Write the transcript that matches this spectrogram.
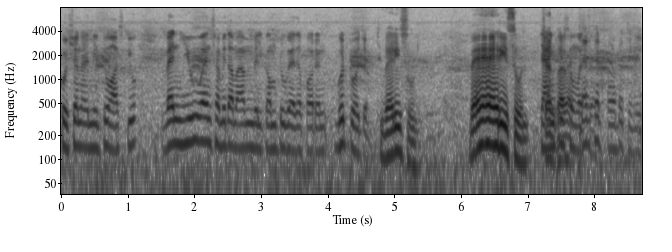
question I need to ask you. When you and Shamita ma'am will come together for a good project? very soon very soon Thank Chal, you so bye-bye. much.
